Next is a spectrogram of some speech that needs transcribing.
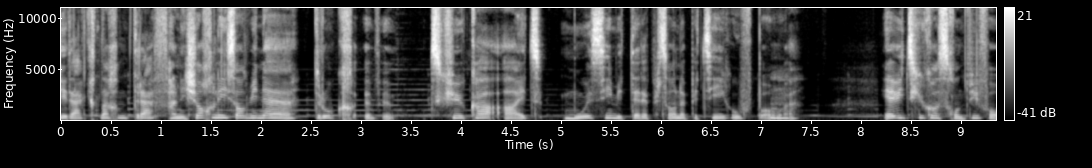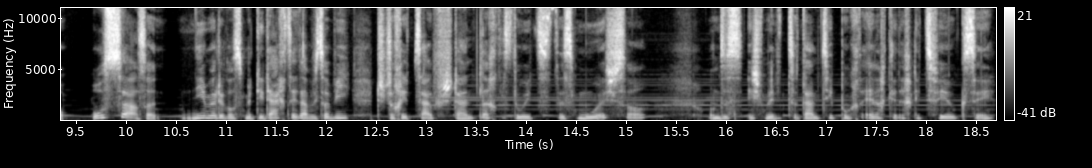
Direkt nach dem Treffen hatte ich schon ein bisschen so wie einen Druck, äh, das Gefühl, gehabt, ah, jetzt muss ich mit dieser Person eine Beziehung aufbauen. Mhm. Ich habe das Gefühl, es kommt wie von außen. Also niemand, was mir direkt sagt, aber so wie, das ist doch jetzt selbstverständlich, dass du jetzt das musst. So. Und das ist mir zu diesem Zeitpunkt ehrlich gesagt ein bisschen zu viel. Gewesen.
